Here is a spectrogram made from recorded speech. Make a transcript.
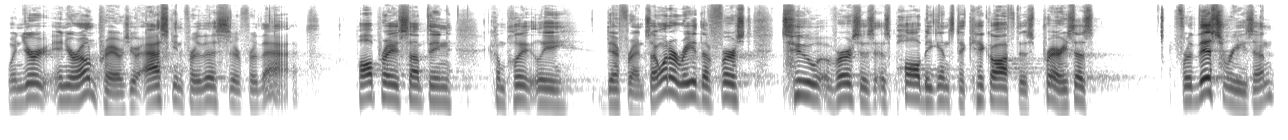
when you're in your own prayers, you're asking for this or for that. Paul prays something completely different. So I want to read the first two verses as Paul begins to kick off this prayer. He says, For this reason,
